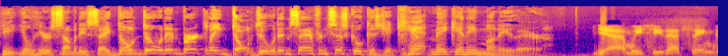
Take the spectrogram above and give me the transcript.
Pete, you'll hear somebody say, don't do it in Berkeley, don't do it in San Francisco, because you can't make any money there. Yeah, and we see that same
